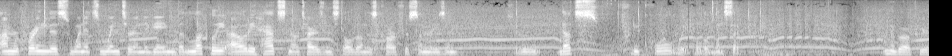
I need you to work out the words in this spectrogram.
I'm recording this when it's winter in the game, but luckily I already had snow tires installed on this car for some reason, so that's pretty cool. Wait, hold on one sec. I'm gonna go up here.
